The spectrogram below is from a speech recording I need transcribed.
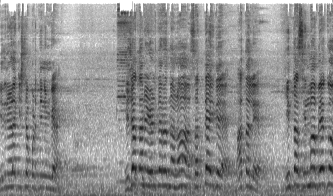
ಇದನ್ನ ಹೇಳಕ್ಕೆ ಇಷ್ಟಪಡ್ತೀನಿ ನಿಮಗೆ. ನಿಜ ತಾನೇ ಹೇಳ್ತಾ ಇರೋದು ನಾನು, ಸತ್ಯ ಇದೆ ಮಾತಲ್ಲಿ. ಇಂಥ ಸಿನಿಮಾ ಬೇಕು,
